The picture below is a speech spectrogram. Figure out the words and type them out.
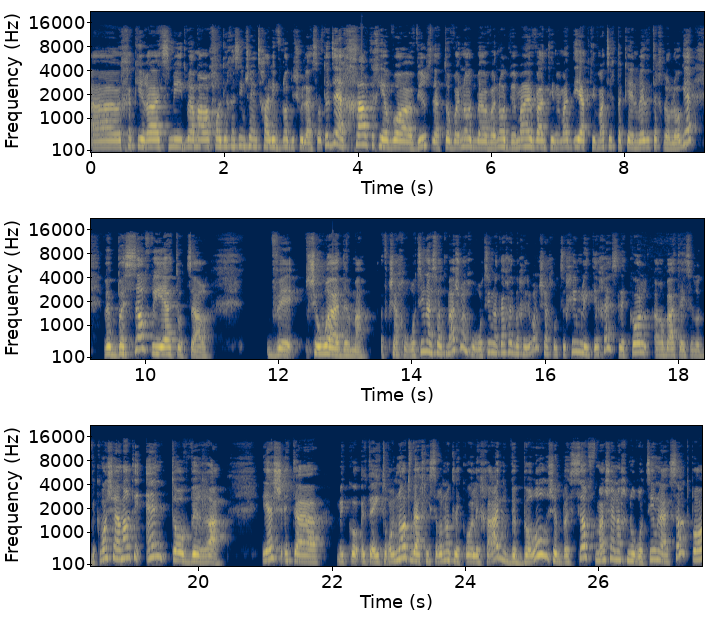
והחקירה העצמית והמערכות יחסים שאני צריכה לבנות בשביל לעשות את זה, אחר כך יבוא האוויר, שזה התובנות וההבנות ומה הבנתי ומה דייקתי ומה צריך לתקן ואיזה טכנולוגיה, ובסוף יהיה התוצר. ושהוא האדמה. אז כשאנחנו רוצים לעשות משהו, אנחנו רוצים לקחת בחשבון שאנחנו צריכים להתייחס לכל ארבעת היסודות. וכמו שאמרתי, אין טוב ורע. יש את, המקו, את היתרונות והחסרונות לכל אחד, וברור שבסוף מה שאנחנו רוצים לעשות פה,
